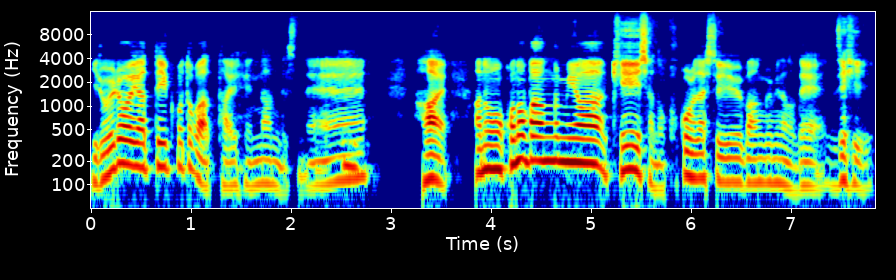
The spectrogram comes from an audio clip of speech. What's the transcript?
いろいろやっていくことが大変なんですね。はい。あの、この番組は経営者の志という番組なので、ぜひ、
